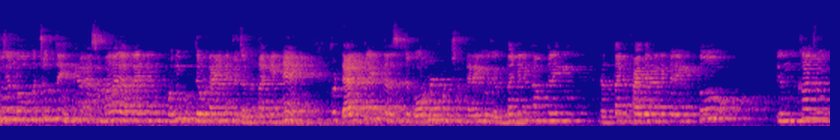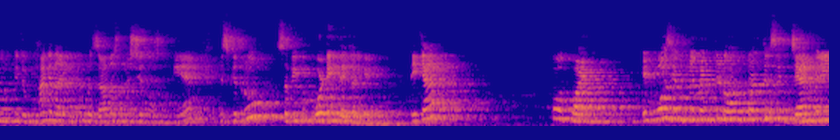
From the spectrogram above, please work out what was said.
जिन लोगों को चुनते हैं, ऐसा माना जाता है कि वो वही मुद्दे उठाएँगे जो जनता के हैं। तो डायरेक्टली एक तरह से जो गवर्नमेंट फ़ंक्शन करेगी, वो जनता के लिए काम करेगी, जनता के फ़ायदे के लिए करेगी। तो इनका जो, उनकी जो भागीदारी है, वो ज़्यादा सुनिश्चित हो सकती है। इसके थ्रू सभी को वोटिंग दे करके। ठीक है? Fourth point it was implemented on 26 January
